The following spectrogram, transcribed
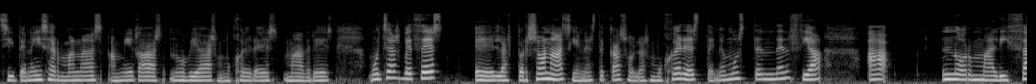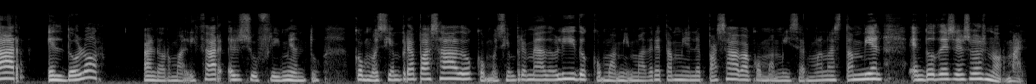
si tenéis hermanas, amigas, novias, mujeres, madres, muchas veces eh, las personas, y en este caso las mujeres, tenemos tendencia a normalizar el dolor a normalizar el sufrimiento, como siempre ha pasado, como siempre me ha dolido, como a mi madre también le pasaba, como a mis hermanas también, entonces eso es normal.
